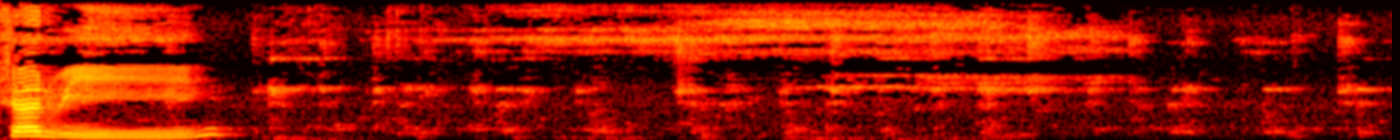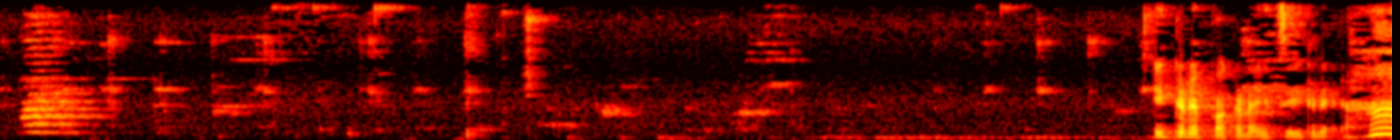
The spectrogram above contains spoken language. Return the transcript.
शर्वी. इकडे पकडायचं इकडे. हा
